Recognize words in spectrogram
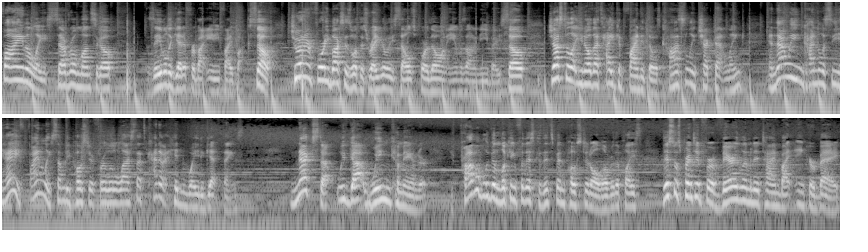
Finally, several months ago, I was able to get it for about 85 bucks. So 240 bucks is what this regularly sells for though on Amazon and eBay. So just to let you know, that's how you can find it though, is constantly check that link. And that way you can kind of see, hey, finally somebody posted it for a little less. That's kind of a hidden way to get things. Next up, we've got Wing Commander. You've probably been looking for this because it's been posted all over the place. This was printed for a very limited time by Anchor Bay.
